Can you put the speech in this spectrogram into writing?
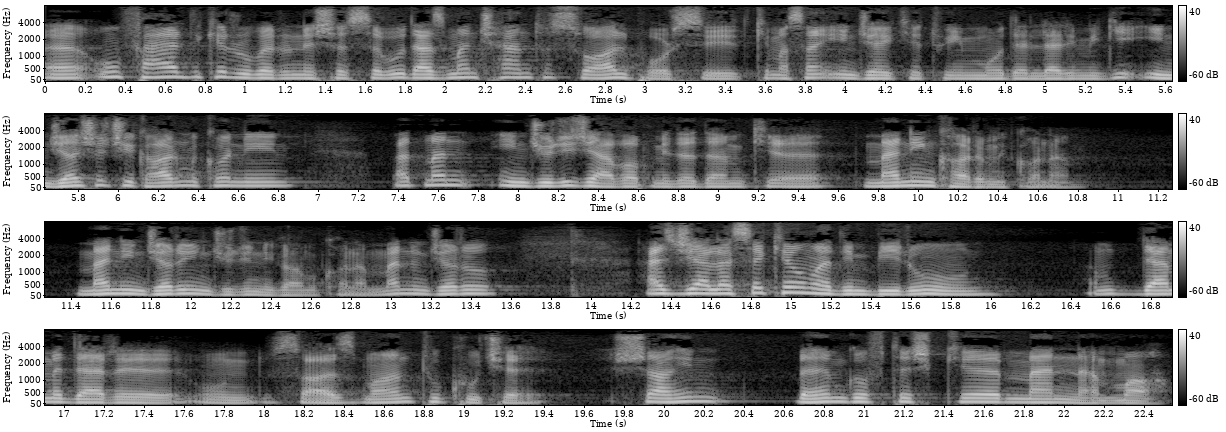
اون فردی که روبرو نشسته بود از من چند تا سوال پرسید که مثلا اینجایی که تو این مدل داری میگی اینجاشو چی کار می‌کنین؟ بعد من اینجوری جواب می‌دادم که من این کارو می‌کنم. من اینجا رو اینجوری نگاه می‌کنم. من اینجا رو از جلسه که اومدیم بیرون دم در اون سازمان تو کوچه. شاهین بهم گفتش که من نه ما.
